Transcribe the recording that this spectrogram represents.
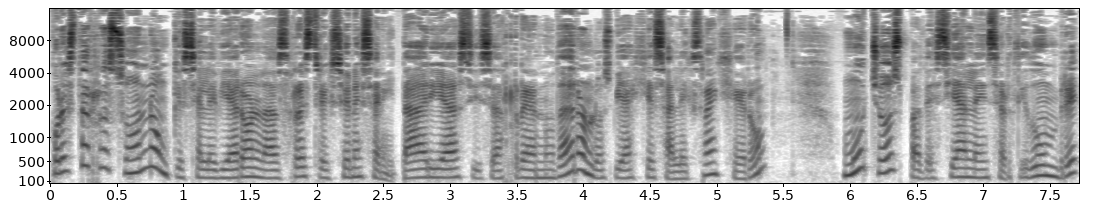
Por esta razón, aunque se aliviaron las restricciones sanitarias y se reanudaron los viajes al extranjero, muchos padecían la incertidumbre,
